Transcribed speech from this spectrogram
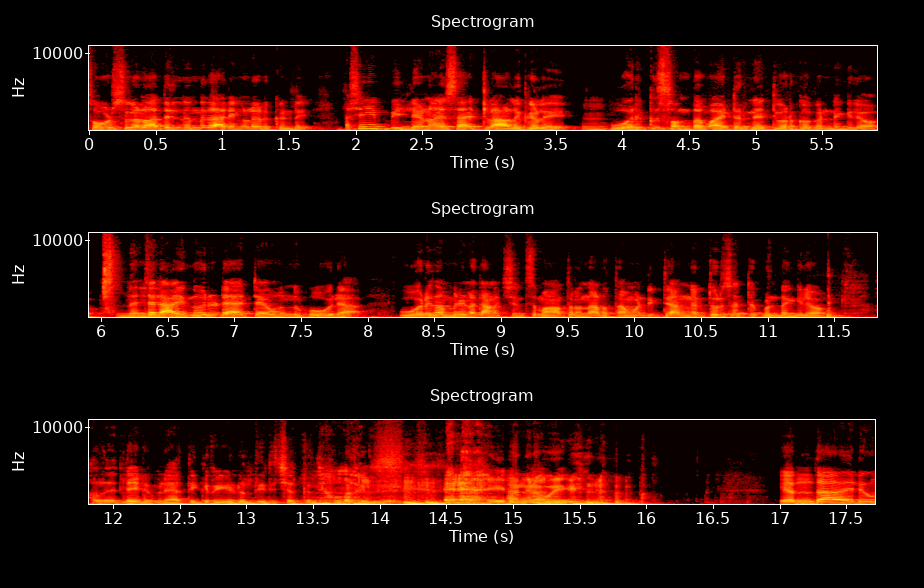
സോഴ്സുകൾ അതിൽ നിന്ന് കാര്യങ്ങൾ എടുക്കുന്നുണ്ട്. പക്ഷെ ഈ ബില്യണേഴ്സ് ആയിട്ടുള്ള ആളുകൾ ഓർക്ക് സ്വന്തമായിട്ടൊരു നെറ്റ്വർക്ക് ഒക്കെ ഉണ്ടെങ്കിലോ? എന്നുവെച്ചാൽ അതിന് ഒരു ഡാറ്റ ഒന്നും പോരാ ഓര് തമ്മിലുള്ള കണക്ഷൻസ് മാത്രം നടത്താൻ വേണ്ടിട്ട് അങ്ങനത്തെ ഒരു സെറ്റപ്പ് ഉണ്ടെങ്കിലോ? അതല്ലേ ഇലുമിനാത്തിക്ക് വീണ്ടും തിരിച്ചെത്തും നമ്മൾ അങ്ങനെ എന്തായാലും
